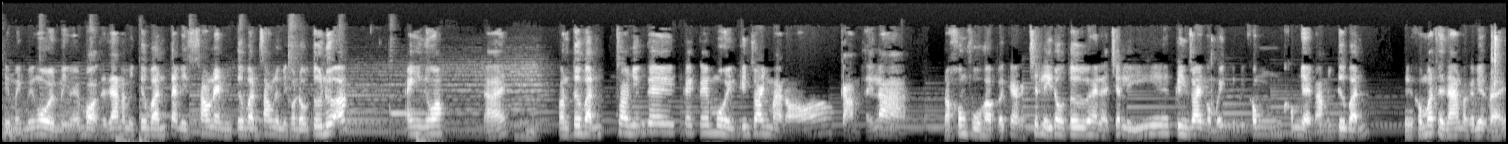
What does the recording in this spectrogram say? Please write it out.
thì mình mới ngồi mình mới bỏ thời gian là mình tư vấn. Tại vì sau này mình tư vấn xong thì mình còn đầu tư nữa anh đúng không? Đấy. Ừ. còn tư vấn cho những cái cái cái mô hình kinh doanh mà nó cảm thấy là nó không phù hợp với cả cái triết lý đầu tư hay là triết lý kinh doanh của mình thì mình không không nhảy vào mình tư vấn. Mình không mất thời gian vào cái việc đấy.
